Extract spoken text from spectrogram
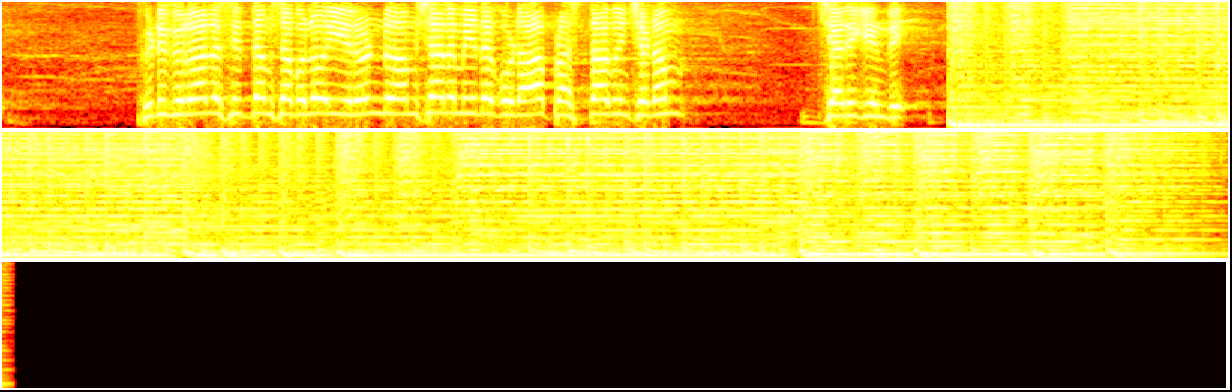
పిడుగురాల సిద్ధం సభలో ఈ రెండు అంశాల మీద కూడా ప్రస్తావించడం జరిగింది.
